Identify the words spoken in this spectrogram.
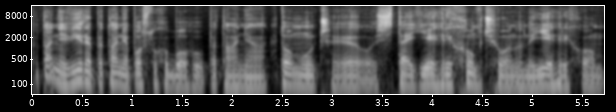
Питання віри, питання послуху Богу, питання тому, чи ось те є гріхом, чи воно не є гріхом,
